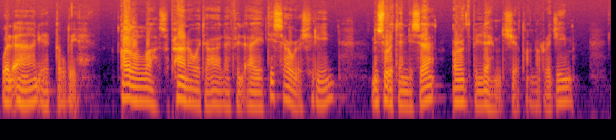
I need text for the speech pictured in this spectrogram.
والآن إلى التوضيح. قال الله سبحانه وتعالى في الآية 29 من سورة النساء أعوذ بالله من الشيطان الرجيم.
